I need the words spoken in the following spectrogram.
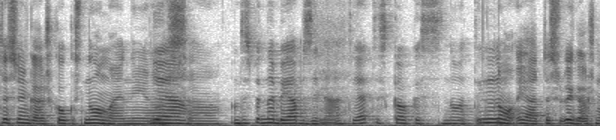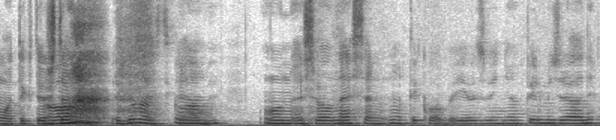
Tas vienkārši kaut kas nomainījās. Jā, un tas pat nebija apzināti. Ja? Tas kaut kas notika. Nu, jā, tas vienkārši notika tieši oh, tā. Es domāju, cik labi. Un es vēl nesen, nu, tikko biju uz viņa pirmizrādi. Mm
